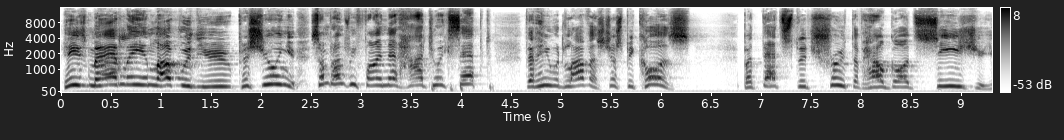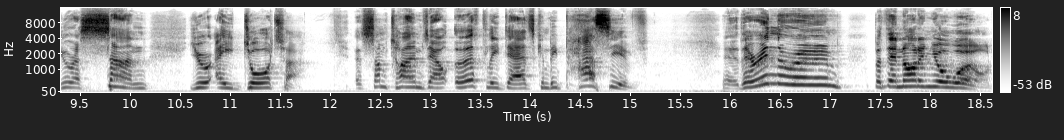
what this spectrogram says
He's madly in love with you, pursuing you. Sometimes we find that hard to accept that he would love us just because. But that's the truth of how God sees you. You're a son, you're a daughter. Sometimes our earthly dads can be passive. They're in the room, but they're not in your world,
